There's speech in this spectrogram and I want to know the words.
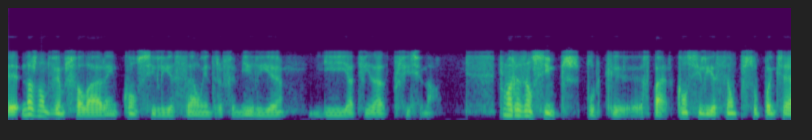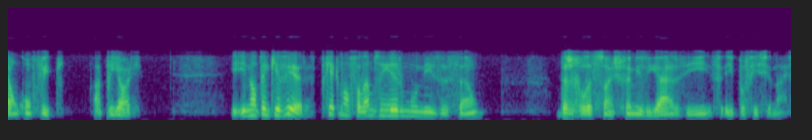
Uh, nós não devemos falar em conciliação entre a família e a atividade profissional. Por uma razão simples, porque, repare, conciliação pressupõe que já há um conflito, a priori. E não tem que haver. Porquê é que não falamos em harmonização das relações familiares e, e, profissionais?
